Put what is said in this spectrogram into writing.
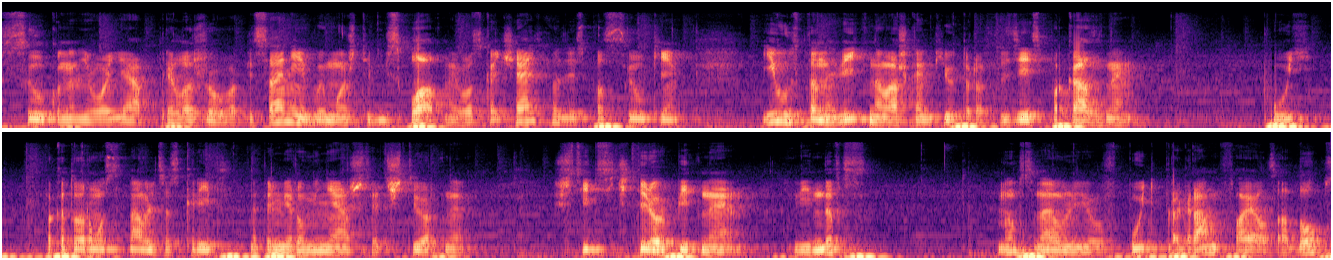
Ссылку на него я приложу в описании. Вы можете бесплатно его скачать вот здесь по ссылке и установить на ваш компьютер. Здесь показаны путь, по которому устанавливается скрипт. Например, у меня 64 64-битная Windows. Мы устанавливаем его в путь программ Files Adobe.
